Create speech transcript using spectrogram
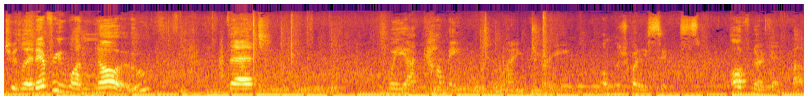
to let everyone know that we are coming to Aintree on the 26th of November.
